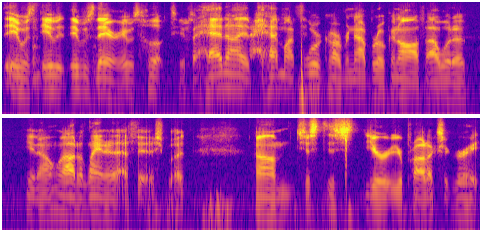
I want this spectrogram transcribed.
it was it was it was there. It was hooked. If I had I had my fluorocarbon not broken off, I would have you know I would have landed that fish. But um, just your your products are great.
